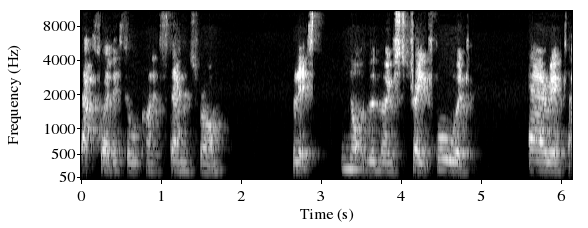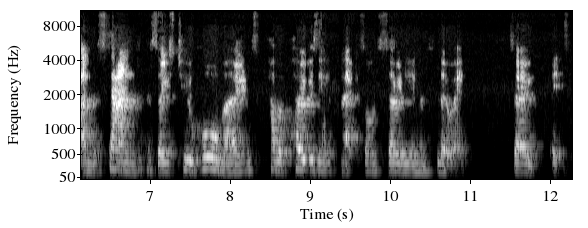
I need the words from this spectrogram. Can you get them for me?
that's where this all kind of stems from. But it's not the most straightforward area to understand because those two hormones have opposing effects on sodium and fluid. So it's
